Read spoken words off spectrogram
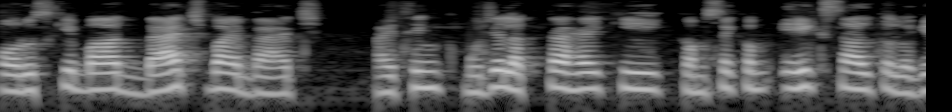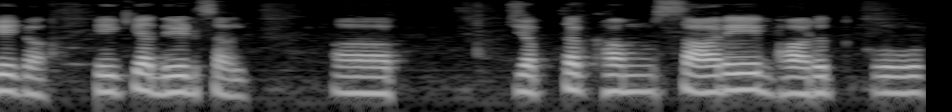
और उसके बाद batch by batch I think मुझे लगता है कि कम से कम एक साल तो लगेगा, एक या डेढ़ साल। जब तक हम सारे भारत को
